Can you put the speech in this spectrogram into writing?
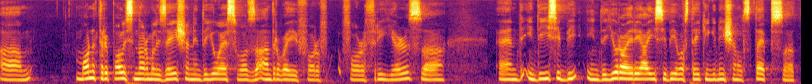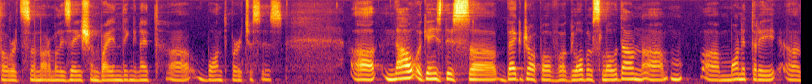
um, monetary policy normalization in the US was underway for, for three years. Uh, and in the ECB, in the euro area, ECB was taking initial steps uh, towards uh, normalization by ending net uh, bond purchases. Uh, now, against this uh, backdrop of global slowdown, uh, uh, monetary uh,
